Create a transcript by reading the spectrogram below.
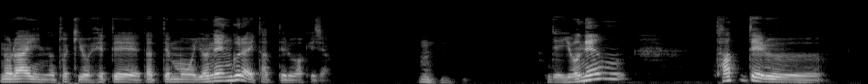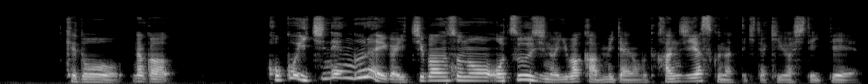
のラインの時を経て、だってもう4年ぐらい経ってるわけじゃん。うんうん。で、4年経ってるけど、なんか、ここ1年ぐらいが一番そのお通じの違和感みたいなこと感じやすくなってきた気がしていて、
